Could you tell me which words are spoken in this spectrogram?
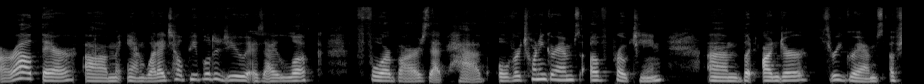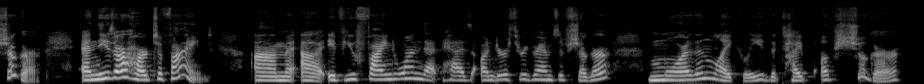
are out there. Um, and what I tell people to do is I look for bars that have over 20 grams of protein, um, but under three grams of sugar. And these are hard to find. Um, uh, if you find one that has under three grams of sugar, more than likely the type of sugar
